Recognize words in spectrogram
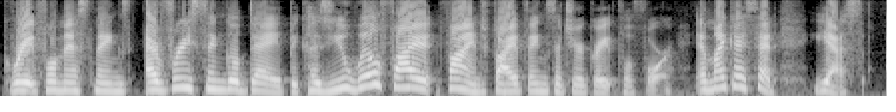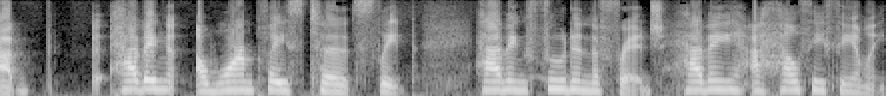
gratefulness things every single day because you will fi- find five things that you're grateful for. And like I said, yes, uh, having a warm place to sleep, having food in the fridge, having a healthy family,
